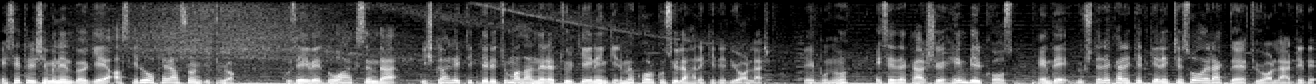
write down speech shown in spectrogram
Esed rejiminin bölgeye askeri operasyon gücü yok. Kuzey ve Doğu aksında işgal ettikleri tüm alanlara Türkiye'nin girme korkusuyla hareket ediyorlar. Ve bunu Esed'e karşı hem bir koz hem de müşterek hareket gerekçesi olarak dayatıyorlar dedi.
